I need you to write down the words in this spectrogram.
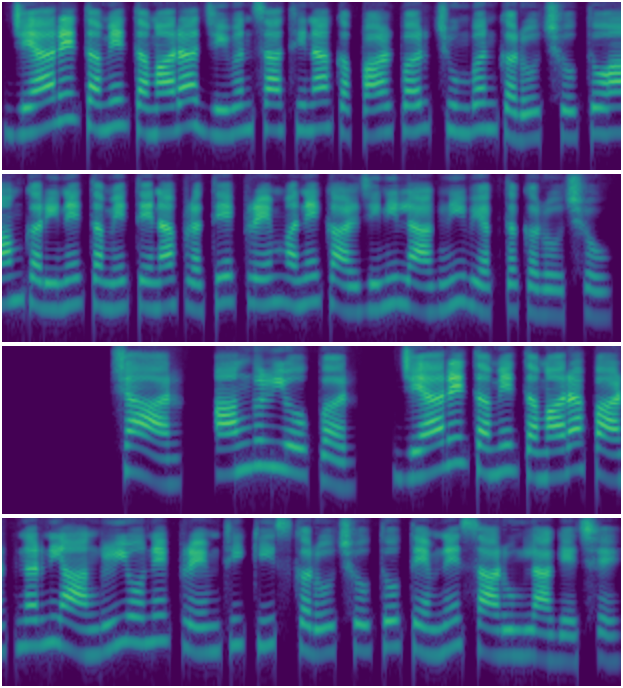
જ્યારે તમે તમારા જીવનસાથીના કપાળ પર ચુંબન કરો છો તો આમ કરીને તમે તેના પ્રત્યે પ્રેમ અને કાળજીની લાગણી વ્યક્ત કરો છો. ચાર, આંગળીઓ પર. જ્યારે તમે તમારા પાર્ટનરની આંગળીઓને પ્રેમથી કિસ કરો છો તો તેમને સારું લાગે છે.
